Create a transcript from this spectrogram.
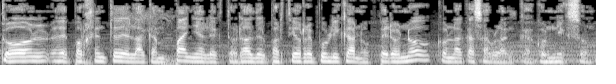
con, eh, por gente de la campaña electoral del Partido Republicano, pero no con la Casa Blanca, con Nixon.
